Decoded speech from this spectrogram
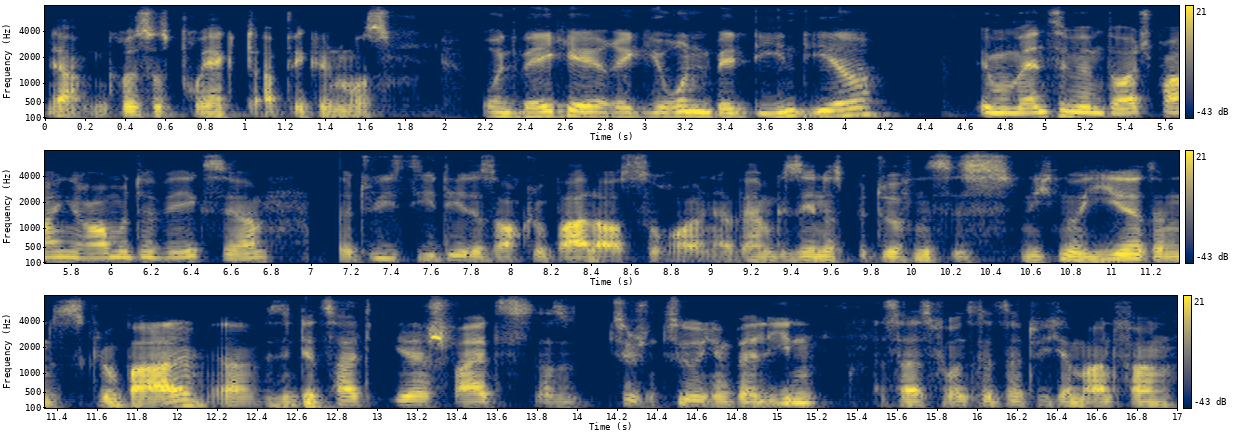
ja, ein größeres Projekt abwickeln muss. Und welche Regionen bedient ihr? Im Moment sind wir im deutschsprachigen Raum unterwegs, ja. Natürlich ist die Idee, das auch global auszurollen. Ja. Wir haben gesehen, das Bedürfnis ist nicht nur hier, sondern es ist global. Ja. Wir sind jetzt halt hier Schweiz, also zwischen Zürich und Berlin. Das heißt für uns jetzt natürlich am Anfang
